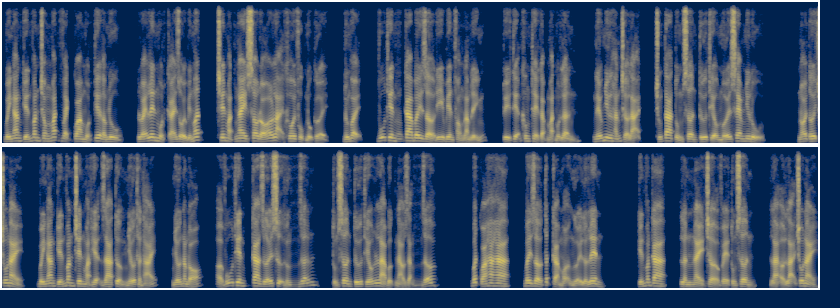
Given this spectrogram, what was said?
Bình an kiến văn trong mắt vạch qua một tia âm lu lóe lên một cái rồi biến mất, trên mặt ngay sau đó lại khôi phục nụ cười. Đúng vậy, vũ thiên ca bây giờ đi biên phòng làm lính, tùy tiện không thể gặp mặt một lần, nếu như hắn trở lại, chúng ta tùng sơn tứ thiếu mới xem như đủ. Nói tới chỗ này, bình an kiến văn trên mặt hiện ra tưởng nhớ thần thái, nhớ năm đó, ở vũ thiên ca dưới sự hướng dẫn, tùng sơn tứ thiếu là bực nào rặng rỡ. Bất quá ha ha bây giờ tất cả mọi người lớn lên. Kiến văn ca, lần này trở về tùng sơn, là ở lại chỗ này.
